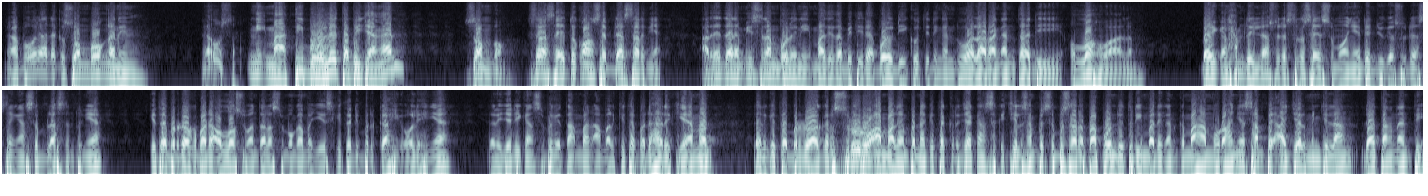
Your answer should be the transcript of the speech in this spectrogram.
Gak boleh ada kesombongan ini. Gak usah. Nikmati boleh tapi jangan sombong. Selesai itu konsep dasarnya. Artinya dalam Islam boleh nikmati tapi tidak boleh diikuti dengan dua larangan tadi. Allahu alam. Baik, Alhamdulillah sudah selesai semuanya dan juga sudah setengah sebelas tentunya. Kita berdoa kepada Allah SWT semoga majelis kita diberkahi olehnya dan dijadikan sebagai tambahan amal kita pada hari kiamat dan kita berdoa agar seluruh amal yang pernah kita kerjakan sekecil sampai sebesar apa pun diterima dengan kemahamurahannya sampai ajal menjelang datang nanti.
